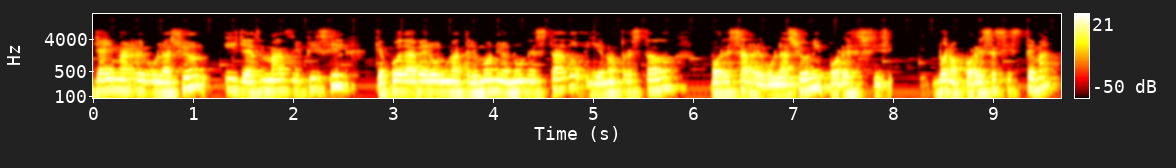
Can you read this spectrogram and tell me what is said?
ya hay más regulación y ya es más difícil que pueda haber un matrimonio en un estado y en otro estado por esa regulación y por ese, bueno, por ese sistema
